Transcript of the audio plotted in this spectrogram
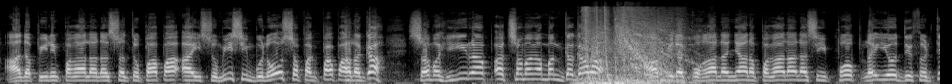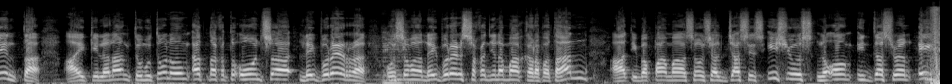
ang napiling pangalan ng Santo Papa ay sumisimbolo sa pagpapahalaga sa mahihirap at sa mga manggagawa. Ang pinagkuhanan niya ng pangalan na si Pope Leo XIII ay kilalang tumutulong at nakatuon sa laborer o sa mga laborer sa kanilang mga karapatan at iba pa mga social justice issues noong industrial age.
